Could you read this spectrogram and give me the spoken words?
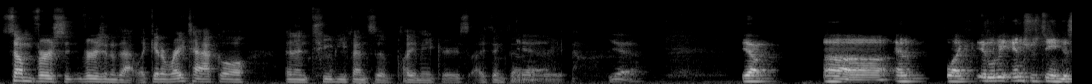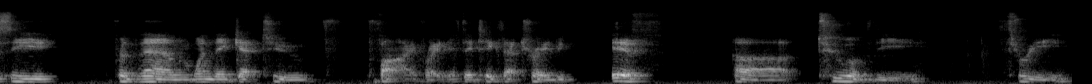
some vers- version of that like get a right tackle and then two defensive playmakers i think that would Yeah. be great Yeah. Yep. Uh, and like it'll be interesting to see for them when they get to five, right? If they take that trade, if uh, two of the three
